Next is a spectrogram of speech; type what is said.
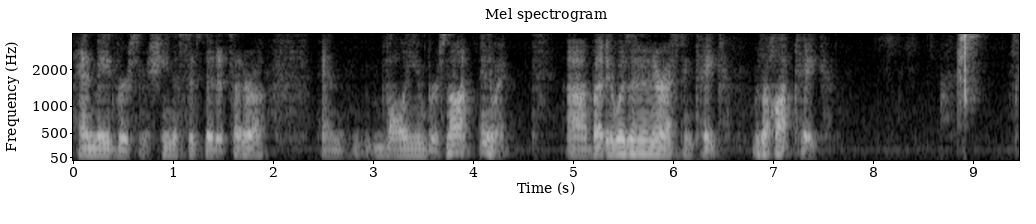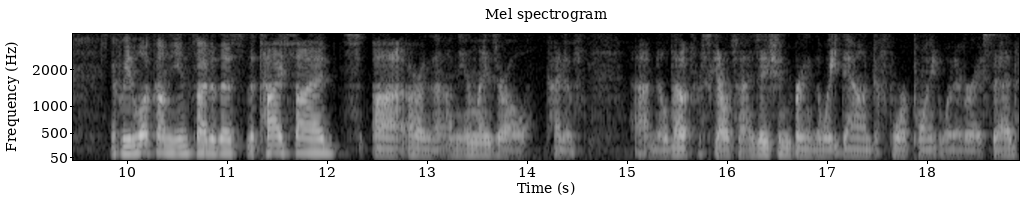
handmade versus machine assisted, etc., and volume versus not. Anyway, uh, but it was an interesting take. It was a hot take. If we look on the inside of this, the tie sides uh, or the, on the inlays are all kind of uh, milled out for skeletonization, bringing the weight down to 4 point whatever I said,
